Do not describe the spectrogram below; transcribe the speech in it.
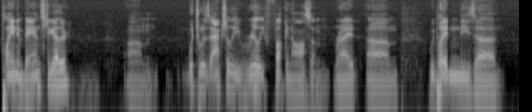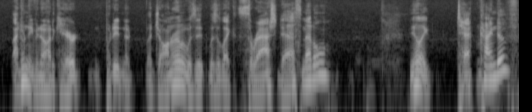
playing in bands together. Um, which was actually really fucking awesome, right? Um, we played in these. Uh, I don't even know how to care put it in a, a genre. Was it was it like thrash death metal? Yeah, like tech kind of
